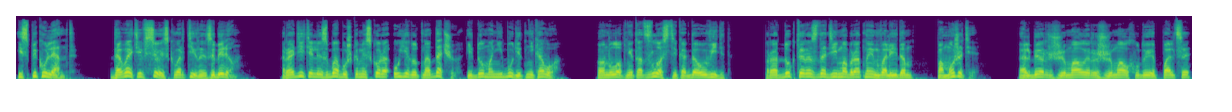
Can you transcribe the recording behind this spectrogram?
и спекулянт. Давайте все из квартиры заберем. Родители с бабушками скоро уедут на дачу, и дома не будет никого. Он лопнет от злости, когда увидит. Продукты раздадим обратно инвалидам. Поможете?» Альберт сжимал и разжимал худые пальцы,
